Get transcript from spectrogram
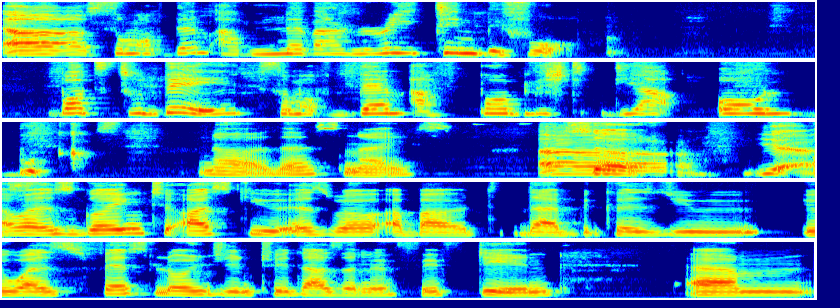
Uh, some of them have never written before. But today, some of them have published their own books. No, that's nice. Uh, yes. I was going to ask you as well about that because you it was first launched in 2015. Um,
